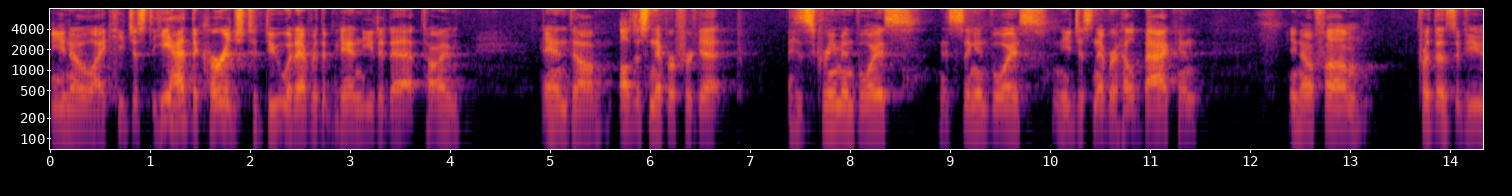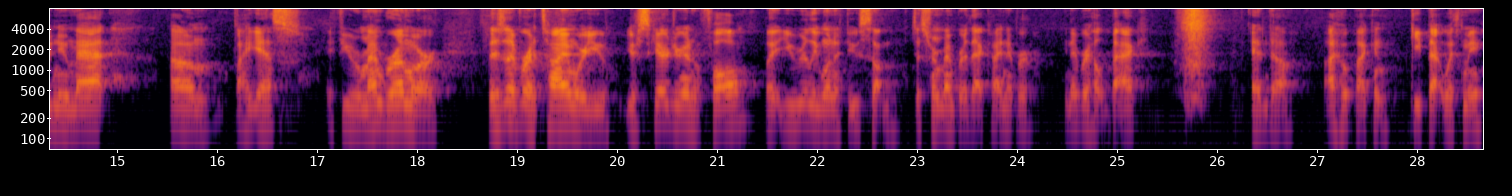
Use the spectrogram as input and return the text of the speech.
you know like he just he had the courage to do whatever the band needed at that time. And um, i'll just never forget his screaming voice his singing voice and he just never held back. And you know if um, for those of you who knew matt um, i guess if you remember him or there's ever a time where you, you're scared you're going to fall but you really want to do something just remember that guy never he never held back. And uh, I hope I can keep that with me,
